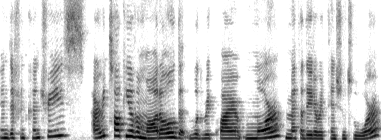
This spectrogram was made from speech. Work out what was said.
in different countries, are we talking of a model that would require more metadata retention to work?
